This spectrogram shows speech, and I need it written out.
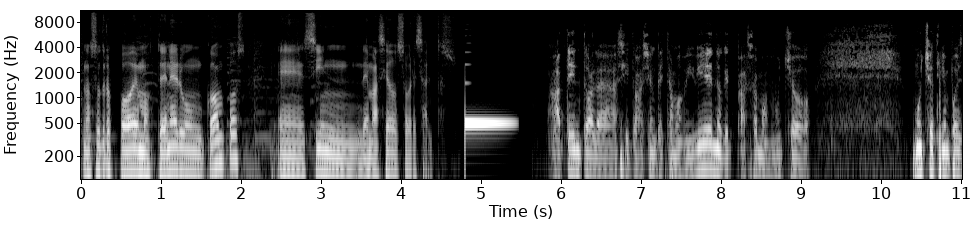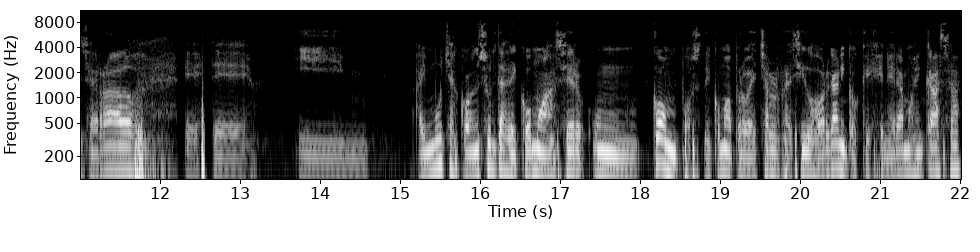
nosotros podemos tener un compost eh, sin demasiados sobresaltos. Atento a la situación que estamos viviendo, que pasamos mucho mucho tiempo encerrados, este y hay muchas consultas de cómo hacer un compost, de cómo aprovechar los residuos orgánicos que generamos en casa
